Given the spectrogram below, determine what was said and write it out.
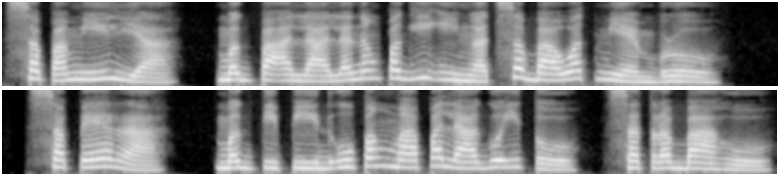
Sa pamilya, magpaalala ng pag-iingat sa bawat miyembro. Sa pera, Magtipid upang mapalago ito, sa trabaho,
